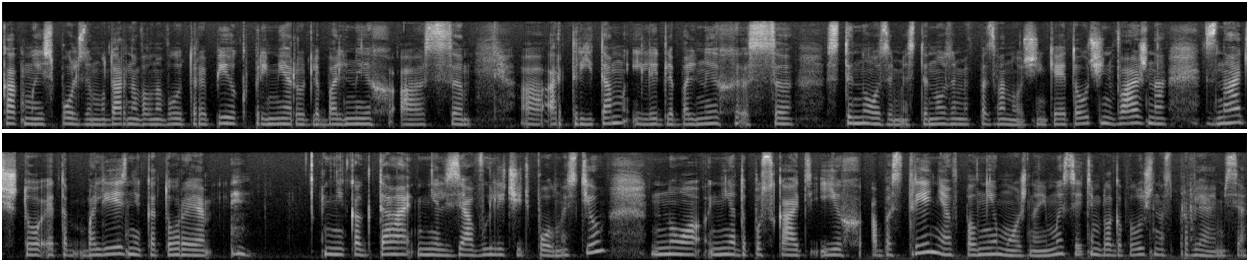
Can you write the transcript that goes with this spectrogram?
как мы используем ударно-волновую терапию, к примеру, для больных а, с артритом или для больных с стенозами, стенозами в позвоночнике. Это очень важно знать, что это болезни, которые которые никогда нельзя вылечить полностью, но не допускать их обострения вполне можно, и мы с этим благополучно справляемся.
